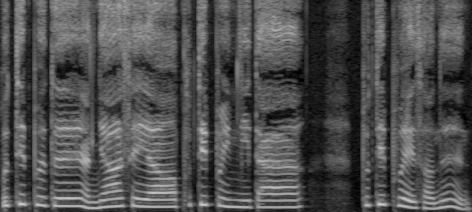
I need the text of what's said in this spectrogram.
푸티프들 안녕하세요. 푸티프입니다. 푸티프에서는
